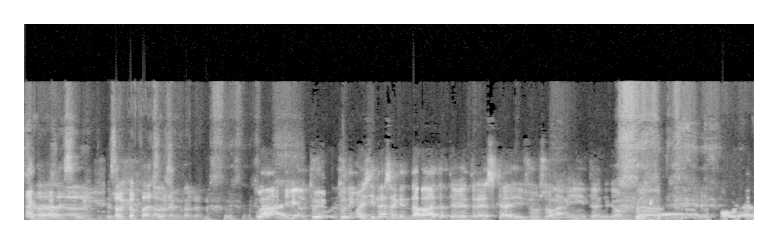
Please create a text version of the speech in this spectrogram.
ah, ja, sí, és el que passa sempre. Per... Clar, jo, tu, tu t'imagines aquest debat a TV3 que dijous a la nit en lloc de pobre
